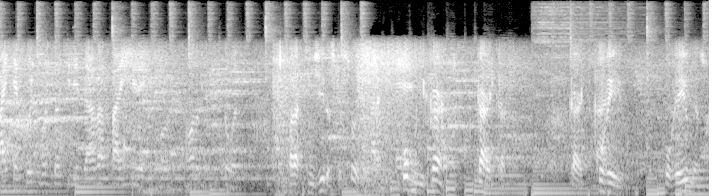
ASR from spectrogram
Quais recursos você utilizava para interagir com outras pessoas? Para atingir as pessoas, Para- comunicar, carta, carta, correio, correio mesmo.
